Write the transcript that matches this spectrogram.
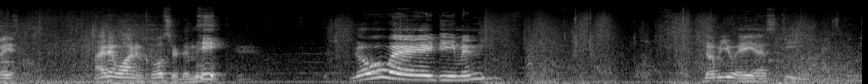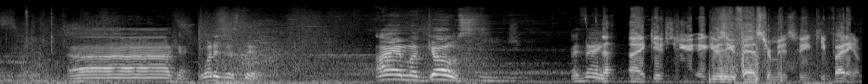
me. I didn't want him closer to me. Go away, demon. W-A-S-D. Uh, okay. What does this do? I am a ghost. I think. No, it gives you it gives you faster move speed. Keep fighting him.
